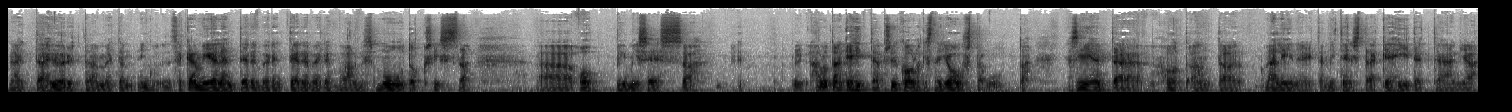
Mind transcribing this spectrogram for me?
näyttää hyödyttävän meitä niin kuin sekä mielenterveyden, terveyden valmis muutoksissa, ää, oppimisessa. Et me halutaan kehittää psykologista joustavuutta ja siihen tämä HOT antaa välineitä, miten sitä kehitetään. Ja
